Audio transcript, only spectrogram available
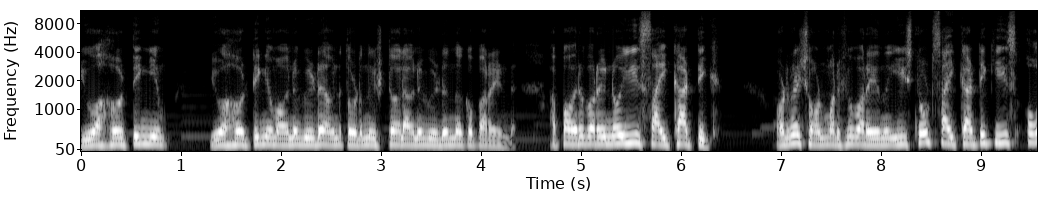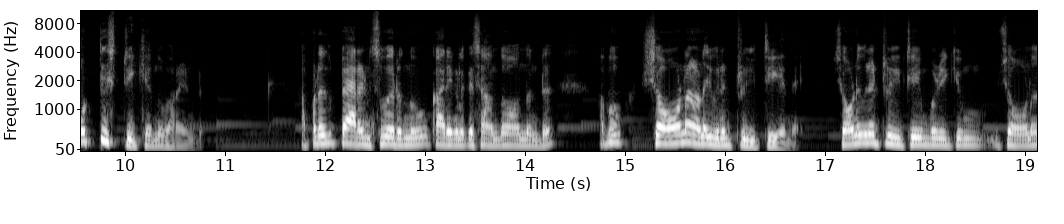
you are hurting you are ഹേർട്ടിങ്ങും അവനെ വീട് അവന് തുടർന്ന് ഇഷ്ടമല്ല അവനെ വീട് എന്നൊക്കെ പറയുന്നുണ്ട്. അപ്പോൾ അവർ പറയുന്നു ഈ സൈക്കാട്ടിക് ഉടനെ ഷോൺ മർഫി പറയുന്നു is not psychotic is autistic എന്ന് പറയുന്നുണ്ട്. അപ്പോൾ പാരൻസ് വരുന്നു കാര്യങ്ങളൊക്കെ ശാന്തമാവുന്നുണ്ട്. അപ്പോൾ ഷോണാണ് ഇവനെ ട്രീറ്റ് ചെയ്യുന്നത് ഷോൺ ഇവനെ ട്രീറ്റ് ചെയ്യുമ്പോഴേക്കും ഷോണ്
